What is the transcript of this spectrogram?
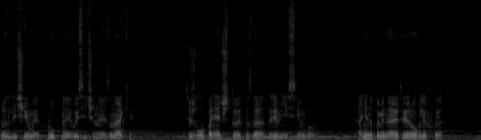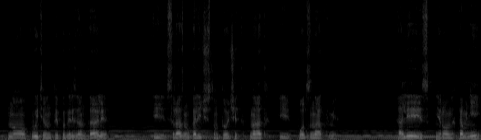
различимы крупные высеченные знаки, Тяжело понять, что это за древние символы. Они напоминают иероглифы, но вытянутые по горизонтали и с разным количеством точек над и под знаками. Аллея из неровных камней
